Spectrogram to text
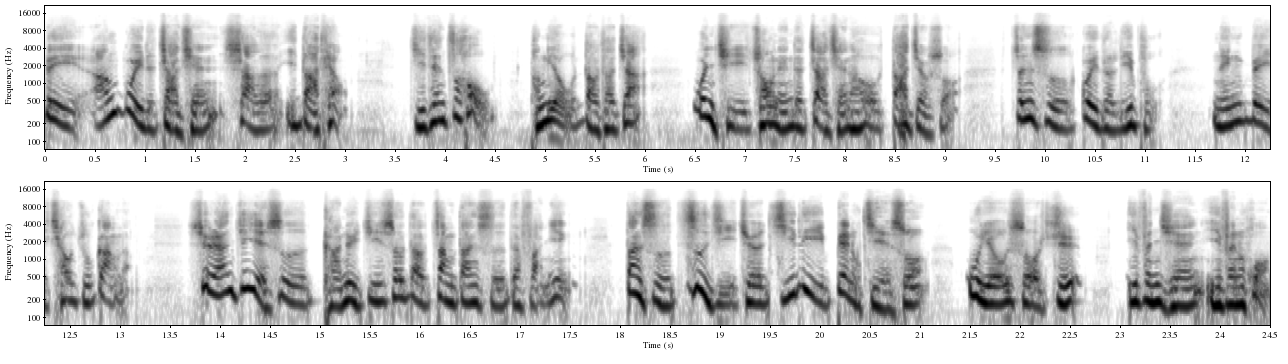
被昂贵的价钱吓了一大跳。几天之后，朋友到他家问起窗帘的价钱后，大叫说：“真是贵得离谱！”您被敲竹杠了。虽然这也是卡内基收到账单时的反应，但是自己却极力辩解说物有所值，一分钱一分货。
